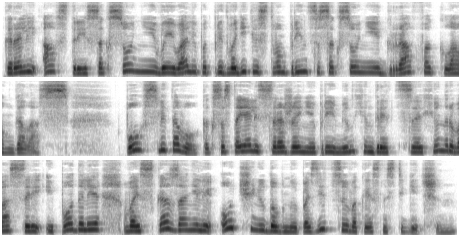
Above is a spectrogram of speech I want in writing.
Короли Австрии и Саксонии воевали под предводительством принца Саксонии графа Кламгалас – После того, как состоялись сражения при Мюнхенгретце, Хюнервассере и Подоле, войска заняли очень удобную позицию в окрестности Гитшин.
